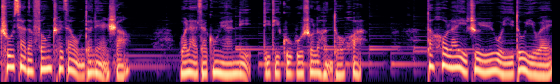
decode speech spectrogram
初夏的风吹在我们的脸上，我俩在公园里嘀嘀咕咕说了很多话，到后来以至于我一度以为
